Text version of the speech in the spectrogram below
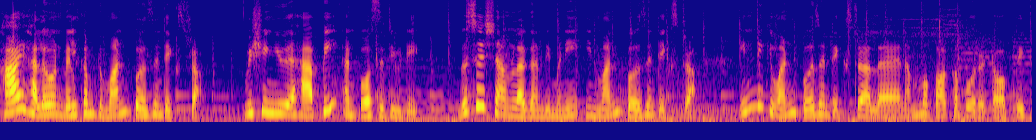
Hi, hello, and welcome to 1% Extra. Wishing you a happy and positive day. This is Shamla Gandhimani in 1% Extra. இன்றைக்கி ஒன் பர்சன்ட் எக்ஸ்ட்ராவில் நம்ம பார்க்க போகிற டாபிக்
